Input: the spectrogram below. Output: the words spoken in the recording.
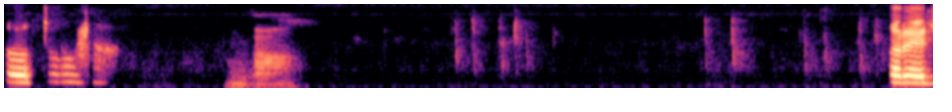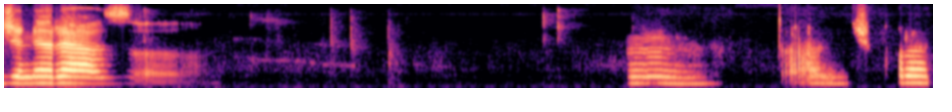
totul. Da. Regenerează. Mm, da, nici curat.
